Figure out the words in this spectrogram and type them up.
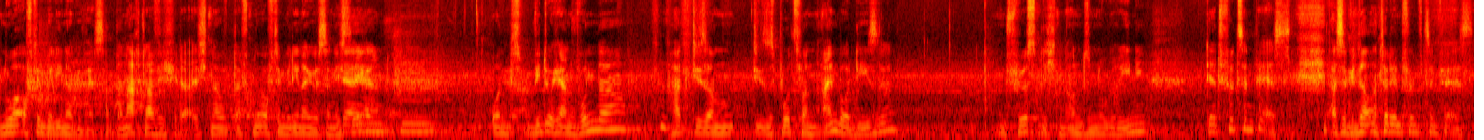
Nur auf dem Berliner Gewässer. Danach darf ich wieder. Ich darf nur auf dem Berliner Gewässer nicht Ja, ja. segeln. Und wie durch ein Wunder hat dieser, dieses Boot von Einbaudiesel, einen fürstlichen Antonogrini, der hat 14 PS. Also genau unter den 15 PS.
